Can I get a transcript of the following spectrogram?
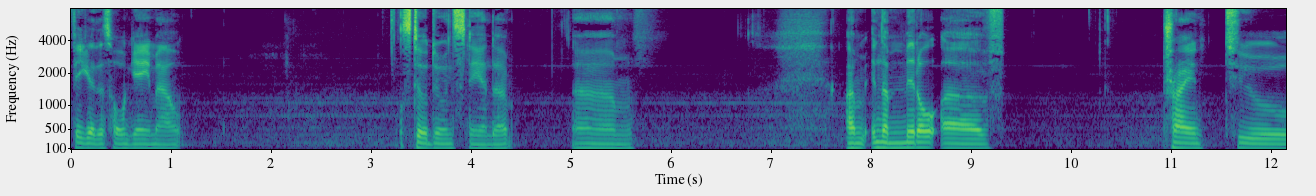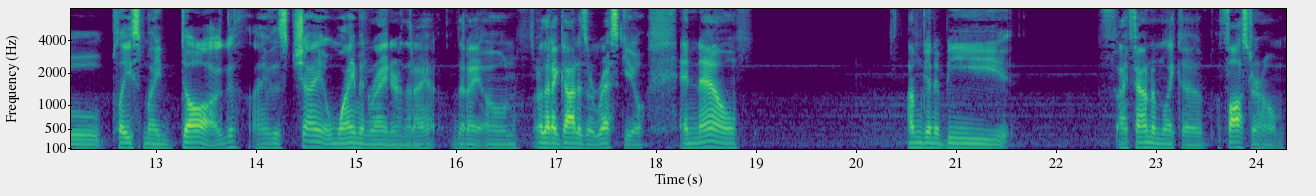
figure this whole game out. Still doing stand up. Um, I'm in the middle of trying to place my dog. I have this giant Weimaraner that I that I own or that I got as a rescue, and now I'm gonna be. I found him like a, a foster home,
